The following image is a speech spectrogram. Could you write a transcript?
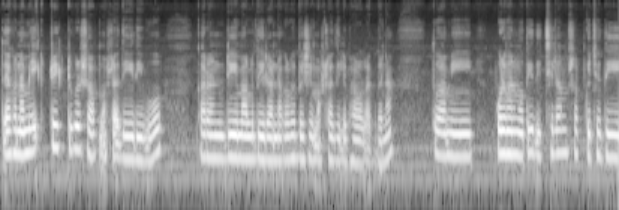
তো এখন আমি একটু একটু করে সব মশলা দিয়ে দিব, কারণ ডিম, আলু দিয়ে রান্না করবে, বেশি মশলা দিলে ভালো লাগবে না। তো আমি পরিমাণ মতোই দিচ্ছিলাম সব কিছু দিয়ে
